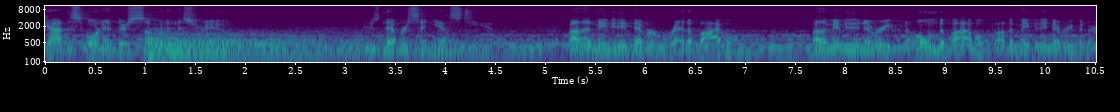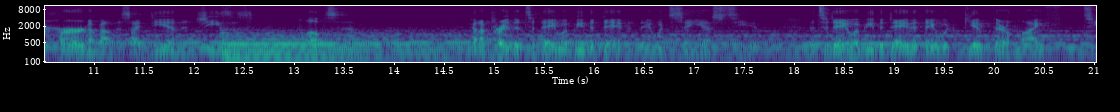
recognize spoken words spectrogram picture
God, this morning, if there's someone in this room who's never said yes to you, Father, maybe they've never read a Bible. Father, maybe they've never even owned a Bible. Father, maybe they never even heard about this idea that Jesus loves them. God, I pray that today would be the day that they would say yes to you. That today would be the day that they would give their life to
